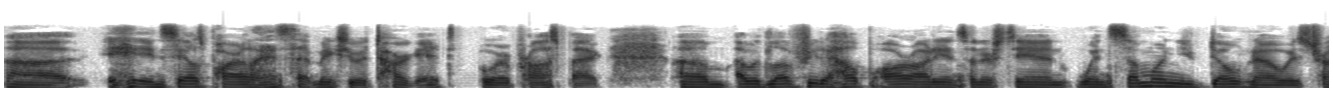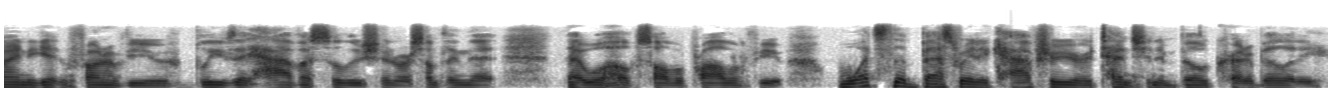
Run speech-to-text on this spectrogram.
uh, in sales parlance, that makes you a target or a prospect. Um, I would love for you to help our audience understand when someone you don't know is trying to get in front of you, believes they have a solution or something that that will help solve a problem for you. What's the best way to capture your attention and build credibility?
